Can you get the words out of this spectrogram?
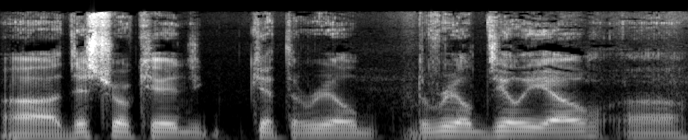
uh, DistroKid. You get the real the real dealio.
